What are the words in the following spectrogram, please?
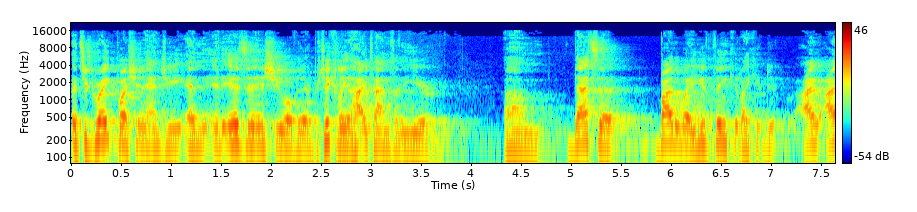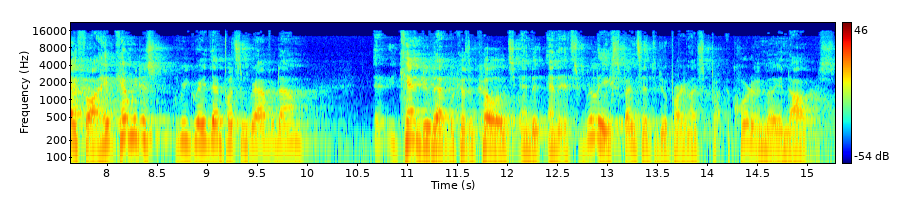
It's a great question, Angie, and it is an issue over there, particularly at high times of the year. Um, that's a, by the way, you think, like, you do- I, I thought, hey, can't we just regrade that and put some gravel down? Uh, You can't do that because of codes, and, and it's really expensive to do a parking lot. It's a quarter of a million dollars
